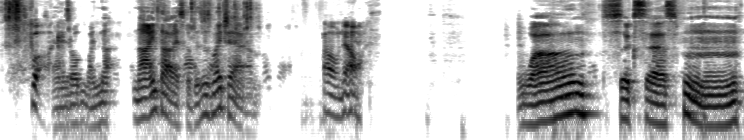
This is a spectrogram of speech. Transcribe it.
Fuck. And I rolled my ni- nine dice, because this is my jam. Oh no. One success. Hmm.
